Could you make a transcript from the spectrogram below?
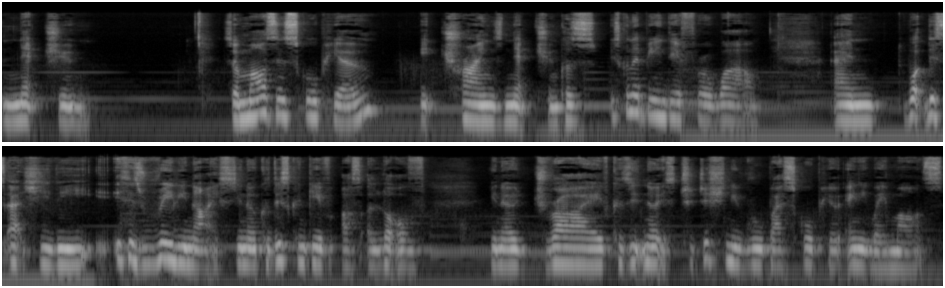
Neptune. So Mars in Scorpio it trines Neptune because it's going to be in there for a while. And what this actually this is really nice, you know, because this can give us a lot of, you know, drive because you know it's traditionally ruled by Scorpio anyway, Mars,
